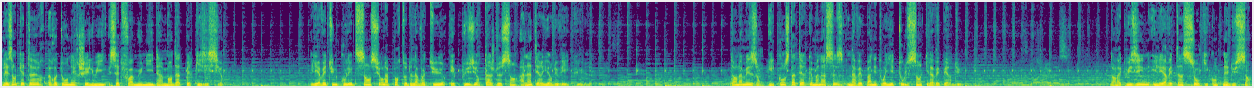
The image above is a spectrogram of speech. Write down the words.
Les enquêteurs retournèrent chez lui, cette fois munis d'un mandat de perquisition. Il y avait une coulée de sang sur la porte de la voiture et plusieurs taches de sang à l'intérieur du véhicule. Dans la maison, ils constatèrent que Manasses n'avait pas nettoyé tout le sang qu'il avait perdu. Dans la cuisine, il y avait un seau qui contenait du sang.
